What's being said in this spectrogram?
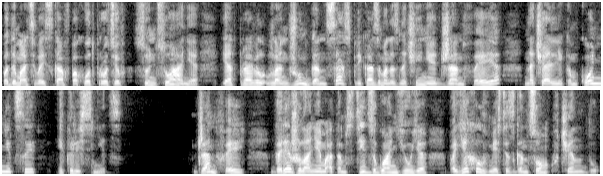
подымать войска в поход против Сунь-Цуаня и отправил в Ланчжун гонца с приказом о назначении Джан Фэя начальником конницы и колесниц. Джан Фэй, горя желанием отомстить за Гуань Юя, поехал вместе с гонцом в Чэнду.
